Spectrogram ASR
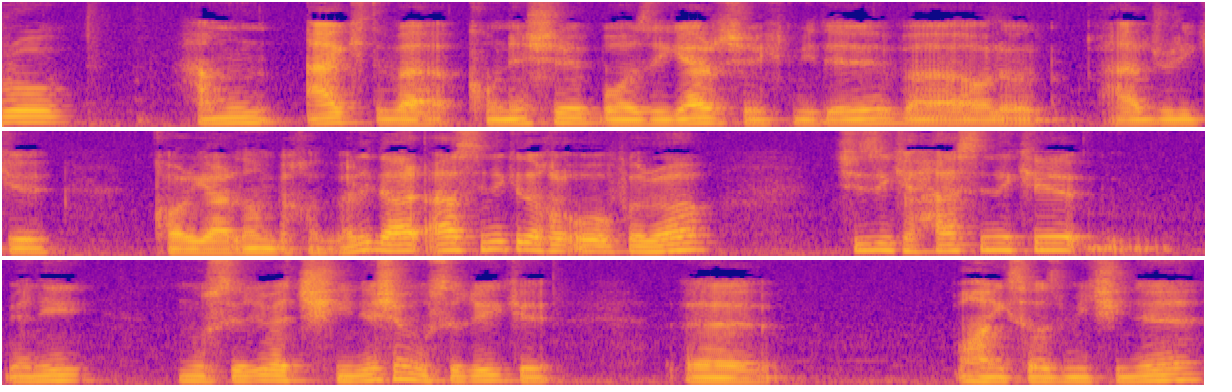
رو همون اکت و کنش بازیگر شکل میده و حالا هر جوری که کارگردان بخواد. ولی در اصل اینه که داخل اپرا چیزی که هست اینه که یعنی موسیقی و چینش موسیقی که آهنگساز میچینه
